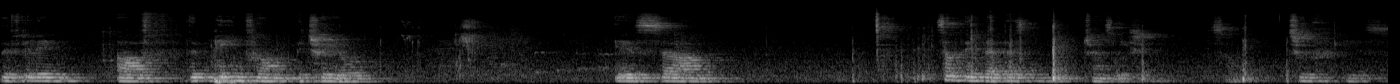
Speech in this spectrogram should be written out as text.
the feeling of the pain from betrayal is um, something that doesn't need translation. So, truth is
